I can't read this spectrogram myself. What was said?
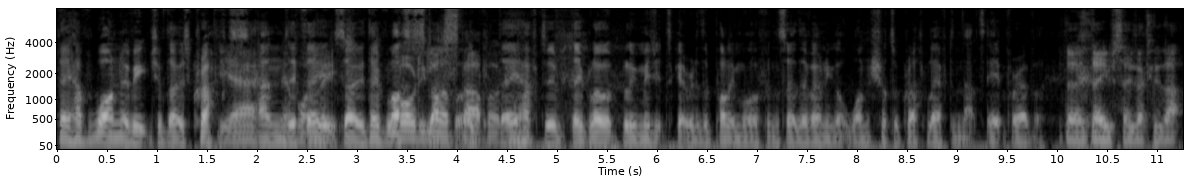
They have one of each of those crafts, Yeah, and they if they so they've lost already Starbug, lost Starbug, they yeah. have to they blow up Blue Midget to get rid of the polymorph, and so they've only got one shuttlecraft left, and that's it forever. The, Dave says exactly that.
